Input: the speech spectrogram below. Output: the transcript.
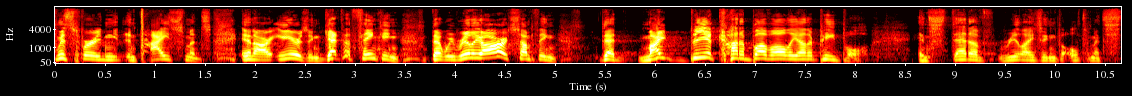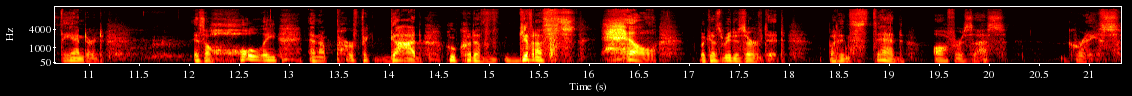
whispering enticements in our ears and get to thinking that we really are something that might be a cut above all the other people instead of realizing the ultimate standard is a holy and a perfect God who could have given us hell because we deserved it, but instead offers us grace.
